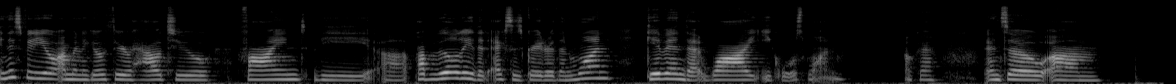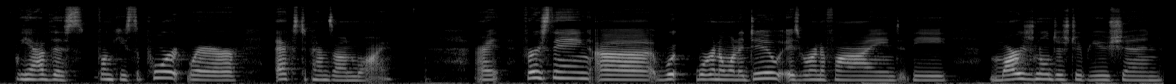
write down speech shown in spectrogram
In this video, I'm going to go through how to find the uh, probability that x is greater than 1 given that y equals 1. Okay, and so um, we have this funky support where x depends on y. All right, first thing uh, we're, we're going to want to do is we're going to find the marginal distribution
